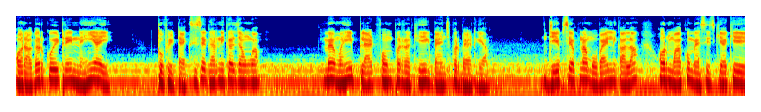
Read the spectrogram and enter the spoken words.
और अगर कोई ट्रेन नहीं आई तो फिर टैक्सी से घर निकल जाऊँगा। मैं वहीं प्लेटफॉर्म पर रखे एक बेंच पर बैठ गया। जेब से अपना मोबाइल निकाला और माँ को मैसेज किया कि,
